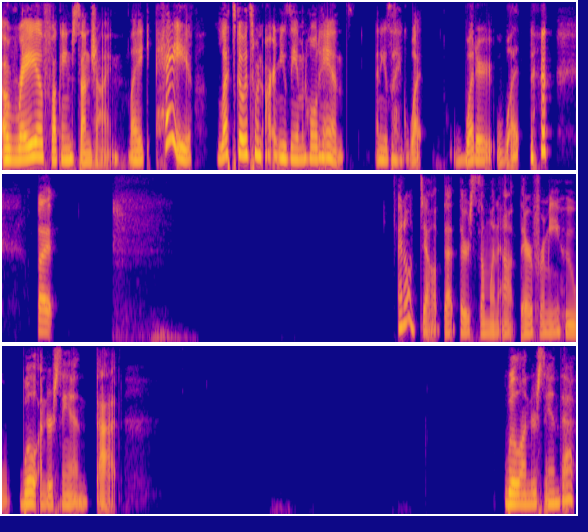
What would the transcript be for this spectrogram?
A ray of fucking sunshine. Like, hey, let's go to an art museum and hold hands. And he's like, what? What are, what? but I don't doubt that there's someone out there for me who will understand that will understand that.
